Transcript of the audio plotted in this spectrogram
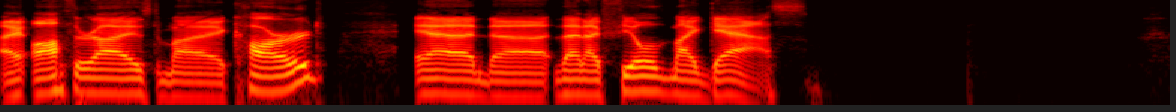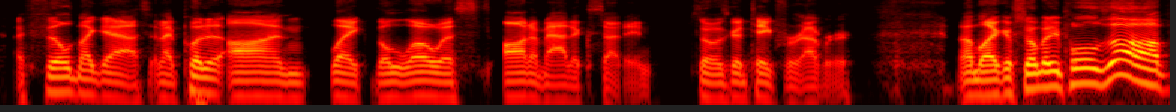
I authorized my card, and uh, then I filled my gas. I filled my gas and I put it on like the lowest automatic setting, so it was gonna take forever. I'm like, if somebody pulls up,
